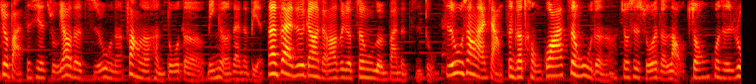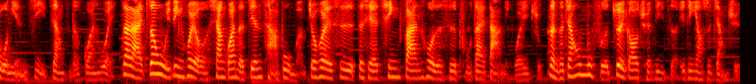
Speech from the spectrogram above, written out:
就把这些主要的职务呢放了很多的名额在那边。那再来就是刚刚讲到这个政务轮班的制度，职务上来讲，整个统瓜政务的呢，就是所谓的老中或者是弱年纪这样子的官位。再来政务一定会有相关的监察部门，就会是这些亲藩或者是普代大名为主。整个江户幕府的最高权力者一定要是将军。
